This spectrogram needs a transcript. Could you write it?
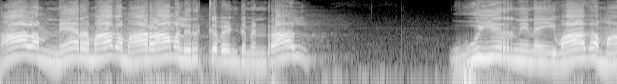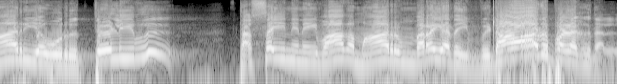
காலம் நேரமாக மாறாமல் இருக்க வேண்டுமென்றால் உயிர் நினைவாக மாறிய ஒரு தெளிவு தசை நினைவாக மாறும் வரை அதை விடாது பழகுதல்.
